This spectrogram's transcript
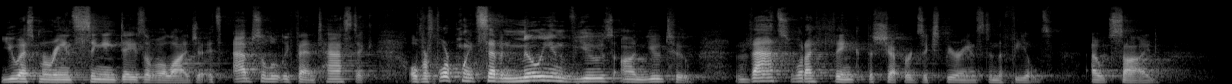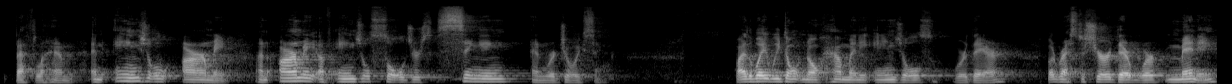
U.S. Marines singing Days of Elijah. It's absolutely fantastic. Over 4.7 million views on YouTube. That's what I think the shepherds experienced in the fields outside Bethlehem. An angel army, an army of angel soldiers singing and rejoicing. By the way, we don't know how many angels were there, but rest assured there were many.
